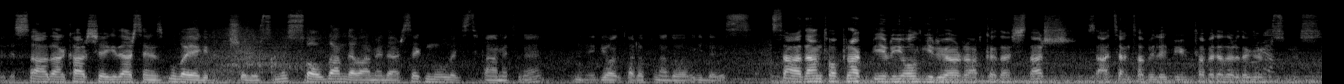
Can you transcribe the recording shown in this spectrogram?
Böyle sağdan karşıya giderseniz Ula'ya gitmiş olursunuz. Soldan devam edersek Muğla istikametine yine göl tarafına doğru gideriz. Sağdan toprak bir yol giriyor arkadaşlar. Zaten tabela, büyük tabelaları da görürsünüz.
